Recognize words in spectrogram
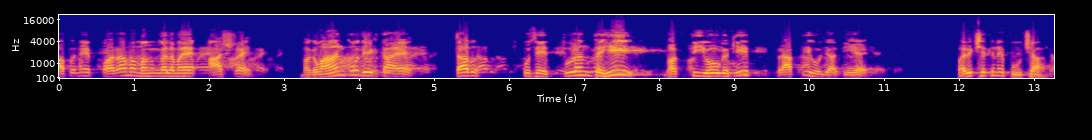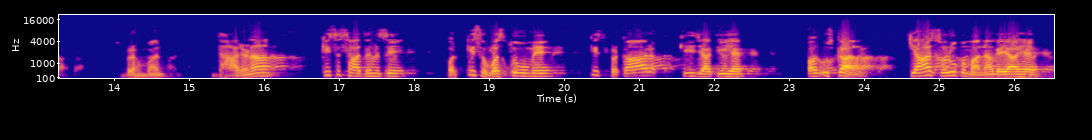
अपने परम मंगलमय आश्रय भगवान को देखता है, तब उसे तुरंत ही भक्ति योग की प्राप्ति हो जाती है। परीक्षित ने पूछा, ब्रह्मन, धारणा किस साधन से और किस वस्तु में किस प्रकार की जाती है? और उसका क्या स्वरूप माना गया है?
